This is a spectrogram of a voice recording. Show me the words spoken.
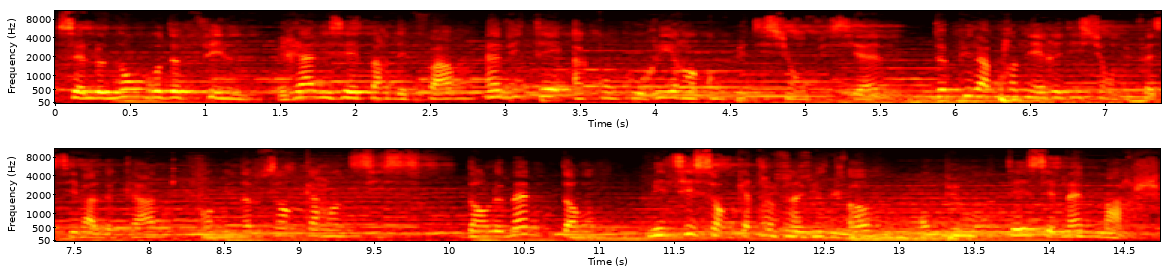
c'est le nombre de films réalisés par des femmes invitées à concourir en compétition officielle depuis la première édition du Festival de Cannes en 1946. Dans le même temps, 1688 hommes ont pu monter ces mêmes marches.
